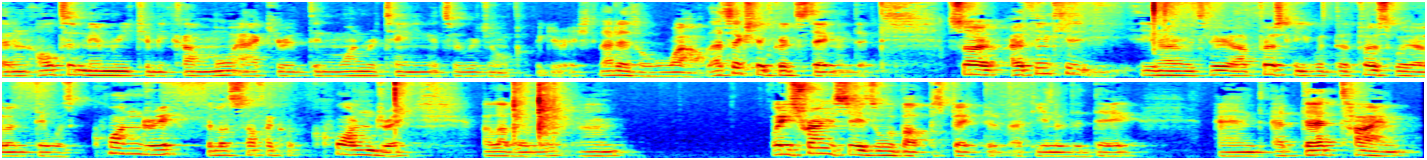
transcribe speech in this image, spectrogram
that an altered memory can become more accurate than one retaining its original configuration. That is a wow. That's actually a good statement there. So I think, you know, it's very, uh, firstly, with the first word I learned there was quandary, philosophical quandary. I love that word. Um, what he's trying to say is all about perspective at the end of the day. And at that time,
